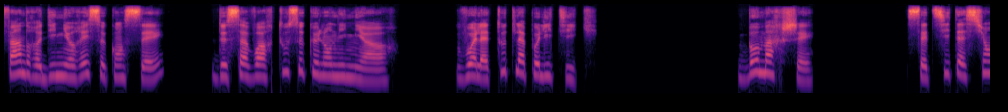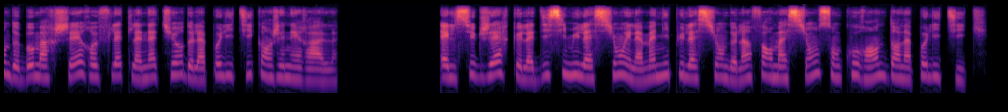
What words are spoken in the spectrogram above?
Feindre d'ignorer ce qu'on sait, de savoir tout ce que l'on ignore. Voilà toute la politique. Beaumarchais. Cette citation de Beaumarchais reflète la nature de la politique en général. Elle suggère que la dissimulation et la manipulation de l'information sont courantes dans la politique.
